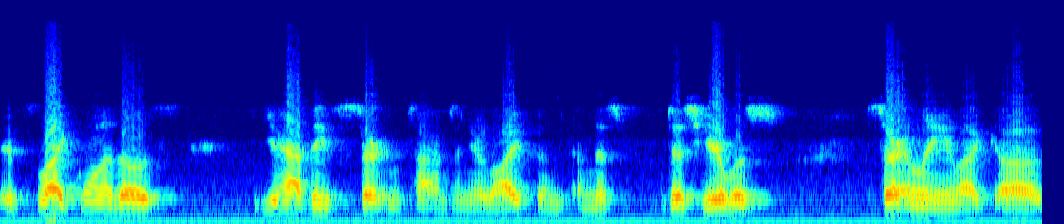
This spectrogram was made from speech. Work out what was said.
it's like one of those. You have these certain times in your life, and and this this year was certainly like, uh,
